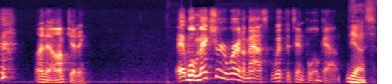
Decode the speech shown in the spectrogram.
I know. I'm kidding. Eh, Well, make sure you're wearing a mask with the tinfoil cap. yes.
